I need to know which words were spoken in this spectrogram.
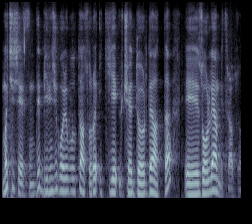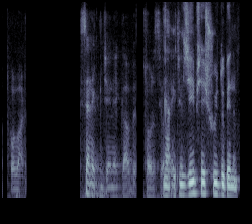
maç içerisinde birinci golü bulduktan sonra 2'ye, 3'e, 4'e hatta e, zorlayan bir Trabzonspor vardı. Sen ekleyeceğini ekle abi. Sonrası yok. Ya ekleyeceğim şey şuydu benim.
